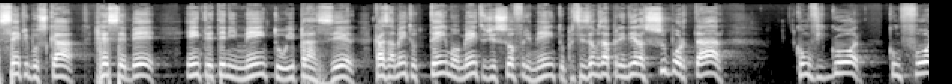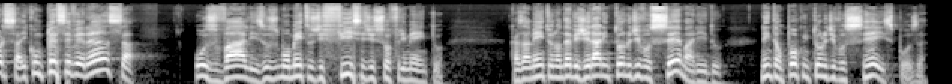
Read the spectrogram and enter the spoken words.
sempre buscar receber entretenimento e prazer. Casamento tem momentos de sofrimento, precisamos aprender a suportar com vigor, com força e com perseverança os vales, os momentos difíceis de sofrimento. Casamento não deve girar em torno de você, marido, nem tampouco em torno de você, esposa.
